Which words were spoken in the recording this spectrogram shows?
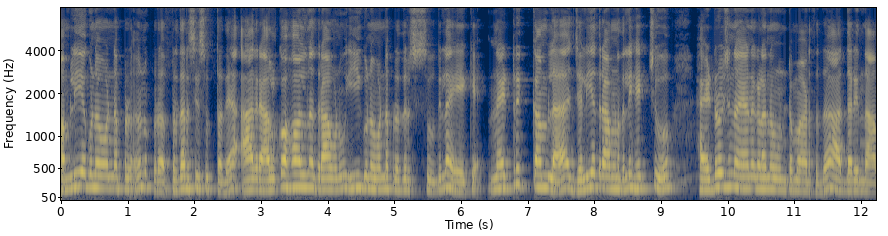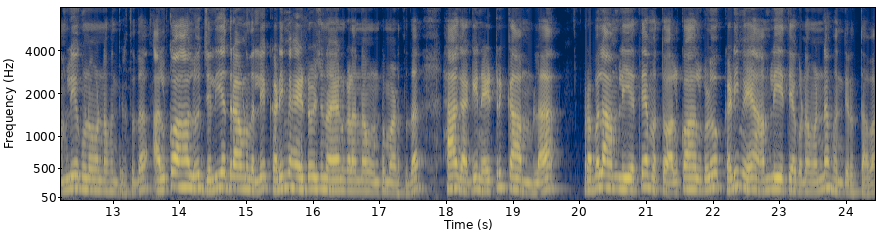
ಆಮ್ಲೀಯ ಗುಣವನ್ನು ಪ್ರ ಪ್ರ, ಪ್ರದರ್ಶಿಸುತ್ತದೆ, ಆದರೆ ಆಲ್ಕೋಹಾಲ್ನ ದ್ರಾವಣವು ಈ ಗುಣವನ್ನು ಪ್ರದರ್ಶಿಸುವುದಿಲ್ಲ, ಏಕೆ? ನೈಟ್ರಿಕ್ ಆಮ್ಲ ಜಲೀಯ ದ್ರಾವಣದಲ್ಲಿ ಹೆಚ್ಚು ಹೈಡ್ರೋಜನ್ ಅಯಾನಗಳನ್ನು ಉಂಟು ಮಾಡ್ತದೆ, ಆದ್ದರಿಂದ ಆಮ್ಲೀಯ ಗುಣವನ್ನು ಹೊಂದಿರ್ತದೆ. ಆಲ್ಕೋಹಾಲು ಜಲೀಯ ದ್ರಾವಣದಲ್ಲಿ ಕಡಿಮೆ ಹೈಡ್ರೋಜನ್ ಅಯಾನ್ಗಳನ್ನು ಉಂಟು ಮಾಡ್ತದೆ. ಹಾಗಾಗಿ ನೈಟ್ರಿಕ್ ಆಮ್ಲ ಪ್ರಬಲ ಆಮ್ಲೀಯತೆ ಮತ್ತು ಆಲ್ಕೋಹಾಲ್ಗಳು ಕಡಿಮೆ ಆಮ್ಲೀಯತೆಯ ಗುಣವನ್ನು ಹೊಂದಿರುತ್ತವೆ.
